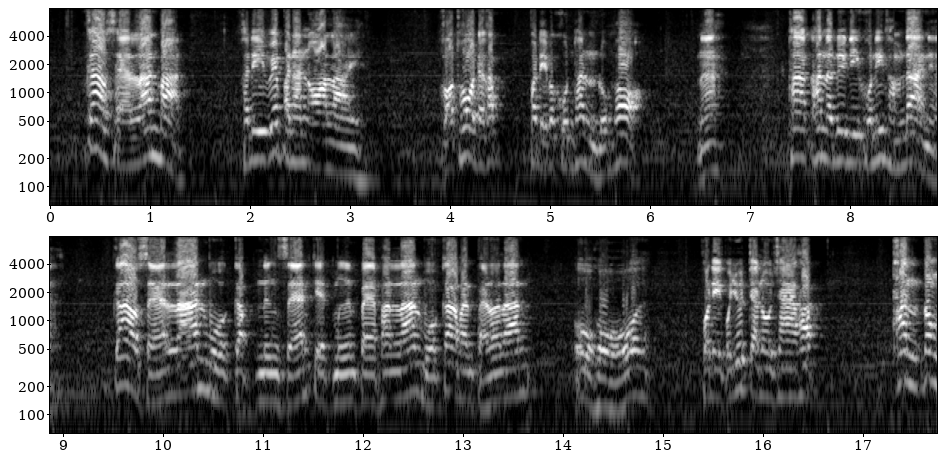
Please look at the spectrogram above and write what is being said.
9แสนล้านบาท คดีเว็บพนันออนไลน์ ขอโทษนะครับ พระเดชพระคุณท่านหลวงพ่อนะ ถ้าท่านอธิบดีคนนี้ทำได้เนี่ย9แสนล้านบวกกับ1 7 8 0 0 0 ล้านบวก9,800 ล้าน โอ้โห พลเอกประยุทธ์จันโอชาครับ ท่านต้อง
